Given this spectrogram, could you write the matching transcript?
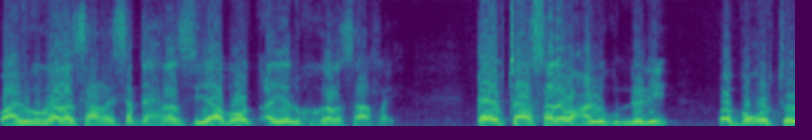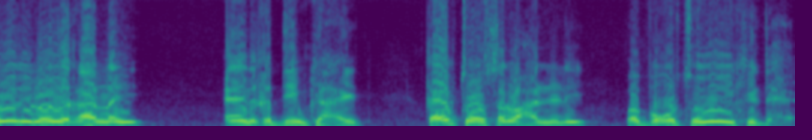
waxaynu ku kala saaray saddexdan siyaabood ayaynu ku kala saaray. Qaybtaa sare waxaanu nidhi waa boqortooyadii loo yaqaanay qadiimka ahayd. Qaybta hoosena waxaan nidhi waa boqortooyooyinkii dhexe.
